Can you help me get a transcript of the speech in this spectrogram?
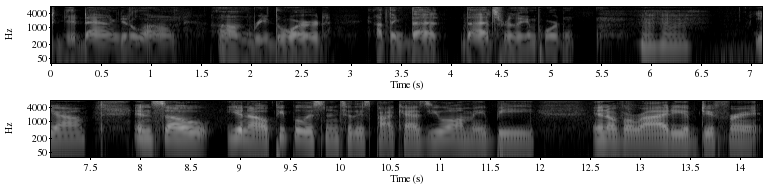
to get down, get alone, um, read the word. I think that that's really important. Mm-hmm. Yeah. And so, you know, people listening to this podcast, you all may be in a variety of different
